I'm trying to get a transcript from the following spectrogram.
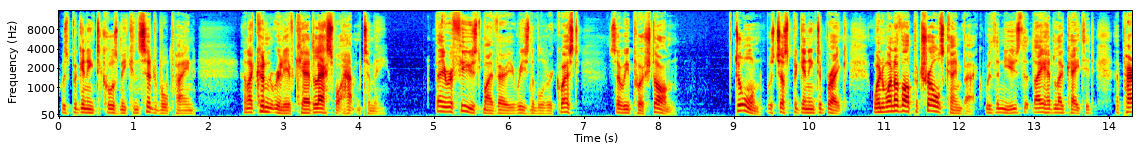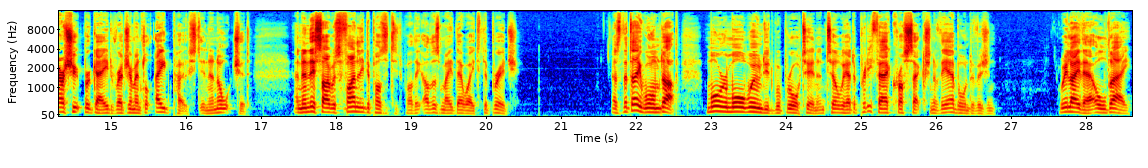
was beginning to cause me considerable pain, and I couldn't really have cared less what happened to me. They refused my very reasonable request, so we pushed on. Dawn was just beginning to break when one of our patrols came back with the news that they had located a parachute brigade regimental aid post in an orchard, and in this I was finally deposited while the others made their way to the bridge. As the day warmed up, more and more wounded were brought in until we had a pretty fair cross section of the airborne division. We lay there all day,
